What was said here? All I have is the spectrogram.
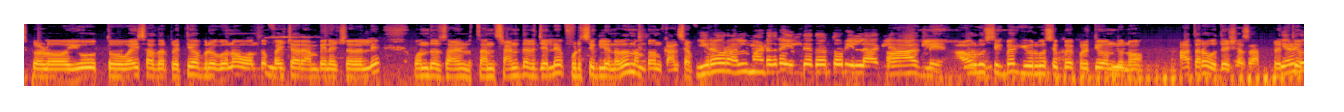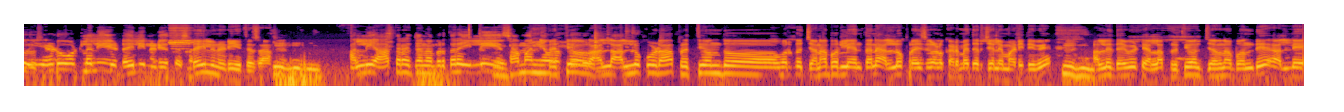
ಹಿಂಗರ್ಸ್ಗಳು ಯೂತ್ ವಯಸ್ಸಾದವ್ರು ಪ್ರತಿಯೊಬ್ಬರಿಗೂ ಒಂದು ಫೈವ್ ಸ್ಟಾರ್ ಅಂಬಿನೇಷನ್ ಅಲ್ಲಿ ಒಂದು ಸಣ್ಣ ಸಣ್ಣ ಸಣ್ಣ ದರ್ಜೆಯಲ್ಲಿ ಫುಡ್ ಸಿಗ್ಲಿ ಅನ್ನೋದು ನಮ್ದು ಒಂದು ಕಾನ್ಸೆಪ್ಟ್ ಇರೋರು ಅಲ್ಲಿ ಮಾಡಿದ್ರೆ ಇಲ್ದೇದಂತವ್ರು ಇಲ್ಲ ಆಗ್ಲಿ. ಆಗ್ಲಿ. ಅವ್ರಿಗೂ ಸಿಗ್ಬೇಕು ಇವ್ರಿಗೂ ಸಿಗ್ಬೇಕು ಪ್ರತಿಯೊಂದು ಆ ತರ ಉದ್ದೇಶ ಸರ್. ಎರಡು ಪ್ರತಿಯೊಂದು ಎರಡು ಹೋಟ್ಲಲ್ಲಿ ಡೈಲಿ ನಡೆಯುತ್ತೆ ಸರ್. ಡೈಲಿ ನಡೆಯುತ್ತೆ ಸರ್. ಅಲ್ಲಿ ಆ ತರ ಜನ ಬರ್ತಾರೆ ಇಲ್ಲಿ ಸಾಮಾನ್ಯ ಪ್ರತಿಯೊಬ್ಬರು ಅಲ್ಲ ಅಲ್ಲೂ ಕೂಡ ಪ್ರತಿಯೊಂದು ವರ್ಗ ಜನ ಬರ್ಲಿ ಅಂತಾನೆ ಅಲ್ಲೂ ಪ್ರೈಸ್ಗಳು ಕಡಿಮೆ ದರ್ಜೆಯಲ್ಲಿ ಮಾಡಿದೀವಿ. ಅಲ್ಲಿ ದಯವಿಟ್ಟು ಎಲ್ಲ ಪ್ರತಿಯೊಂದು ಜನ ಬಂದು ಅಲ್ಲಿ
